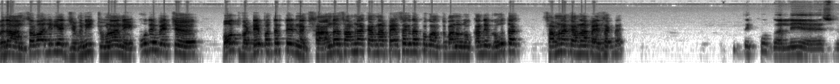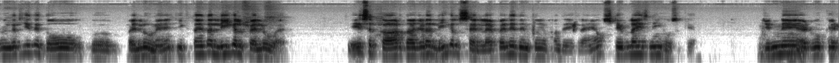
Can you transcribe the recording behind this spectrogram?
ਵਿਧਾਨ ਸਭਾ ਜਿਹੜੀਆਂ ਜਿਮਨੀ ਚੋਣਾਂ ਨੇ, ਉਹਦੇ ਵਿੱਚ ਬਹੁਤ ਵੱਡੇ ਪੱਧਰ ਤੇ ਨੁਕਸਾਨ ਦਾ ਸਾਹਮਣਾ ਕਰਨਾ ਪੈ ਸਕਦਾ, ਭਗਵੰਤ ਮਾਨ ਨੂੰ ਲੋਕਾਂ ਦੇ ਵਿਰੋਧ ਦਾ ਸਾਹਮਣਾ ਕਰਨਾ ਪੈ ਸਕਦਾ ਦੇਖੋ, ਗੱਲ ਇਹ ਹੈ, ਸੁਖਵਿੰਦਰ ਜੀ ਦੇ ਦੋ ਪਹਿਲੂ ਨੇ। ਇੱਕ ਤਾਂ ਇਹਦਾ ਲੀਗਲ ਪਹਿਲੂ ਹੈ। ਇਹ ਸਰਕਾਰ ਦਾ ਜਿਹੜਾ ਲੀਗਲ ਸੈੱਲ ਹੈ ਪਹਿਲੇ ਦਿਨ ਤੋਂ ਹੀ ਆਪਾਂ ਦੇਖ ਰਹੇ ਹਾਂ ਉਹ ਸਟੇਬਲਾਈਜ਼ ਨਹੀਂ ਹੋ ਸਕਿਆ। ਜਿੰਨੇ ਐਡਵੋਕੇਟ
